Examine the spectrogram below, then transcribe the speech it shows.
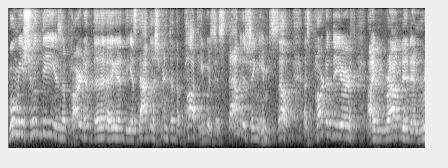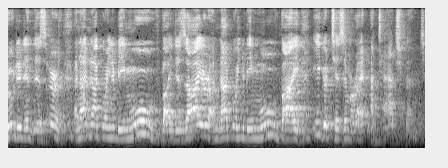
Bhumi Shuddhi is a part of the, the establishment of the pot. He was establishing himself as part of the earth. I'm grounded and rooted in this earth, and I'm not going to be moved by desire. I'm not going to be moved by egotism or attachment.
